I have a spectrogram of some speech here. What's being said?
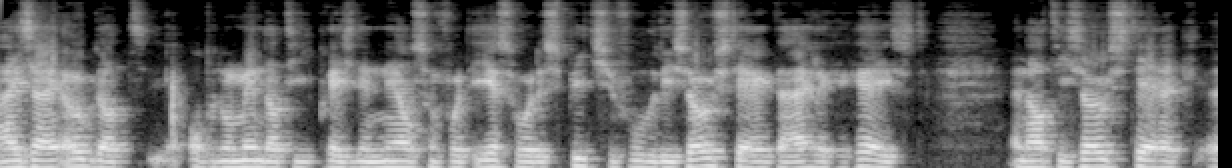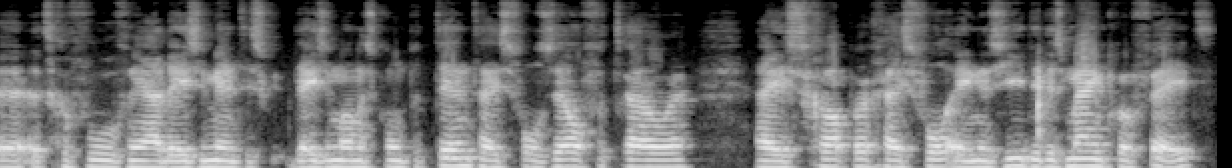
Hij zei ook dat op het moment dat hij president Nelson voor het eerst hoorde speechen, voelde hij zo sterk de Heilige Geest. En had hij zo sterk het gevoel van ja, deze man, is, deze man is competent, hij is vol zelfvertrouwen, hij is grappig, hij is vol energie, dit is mijn profeet.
